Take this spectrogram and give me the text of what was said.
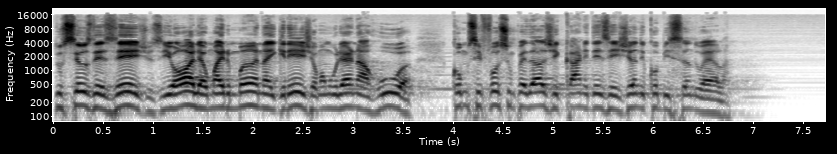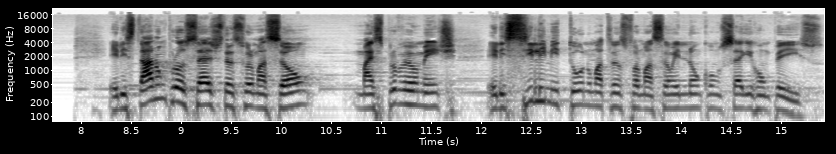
dos seus desejos e olha uma irmã na igreja, uma mulher na rua, como se fosse um pedaço de carne desejando e cobiçando ela. Ele está num processo de transformação, mas provavelmente ele se limitou numa transformação, ele não consegue romper isso.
